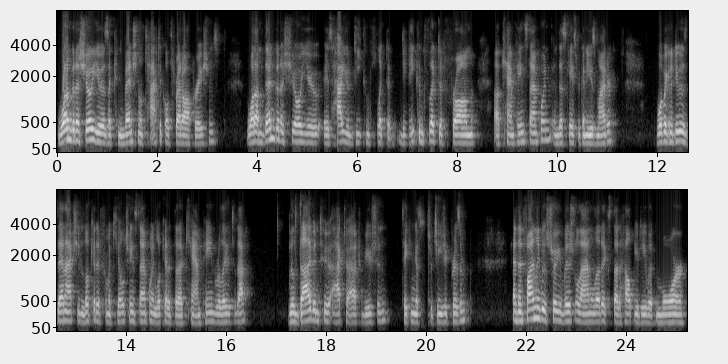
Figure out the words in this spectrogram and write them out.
What I'm going to show you is a conventional tactical threat operations. What I'm then going to show you is how you deconflict it. Deconflict it from a campaign standpoint. In this case, we're going to use MITRE. What we're going to do is then actually look at it from a kill chain standpoint, look at the campaign related to that. We'll dive into actor attribution, taking a strategic prism. And then finally, we'll show you visual analytics that help you deal with more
